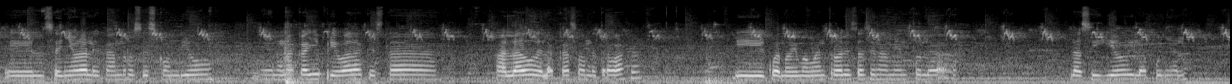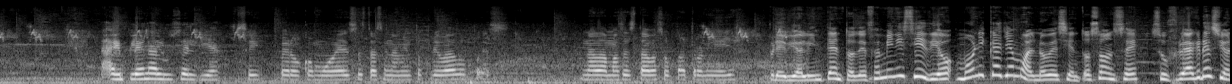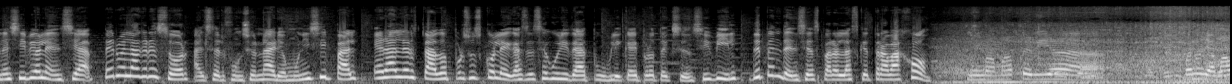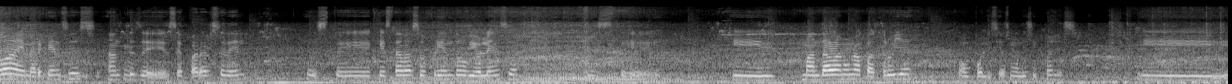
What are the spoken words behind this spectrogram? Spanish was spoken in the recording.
El señor Alejandro se escondió en una calle privada que está al lado de la casa donde trabaja y cuando mi mamá entró al estacionamiento la, la siguió y la apuñaló. En plena luz del día. Sí, pero como es estacionamiento privado, pues nada más estaba su patrón y ella. Previo al intento de feminicidio, Mónica llamó al 911, sufrió agresiones y violencia, pero el agresor, al ser funcionario municipal, era alertado por sus colegas de seguridad pública y protección civil, dependencias para las que trabajó. Mi mamá pedía, bueno, llamaba a emergencias antes de separarse de él, este, que estaba sufriendo violencia, este, y mandaban una patrulla con policías municipales y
